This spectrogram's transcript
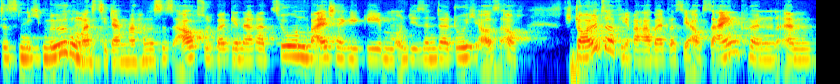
das nicht mögen, was die da machen. Es ist auch so über Generationen weitergegeben und die sind da durchaus auch stolz auf ihre Arbeit, was sie auch sein können. Ähm,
